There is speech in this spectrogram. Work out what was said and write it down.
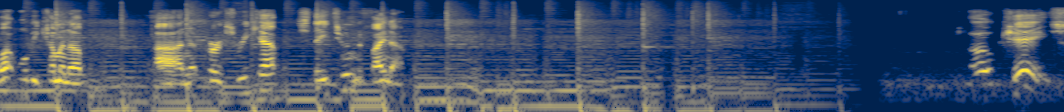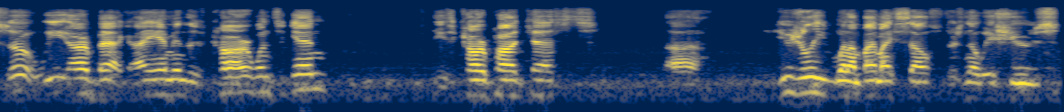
what will be coming up on Perks Recap? Stay tuned to find out. Okay, so we are back. I am in the car once again. These car podcasts. Uh, usually, when I'm by myself, there's no issues.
